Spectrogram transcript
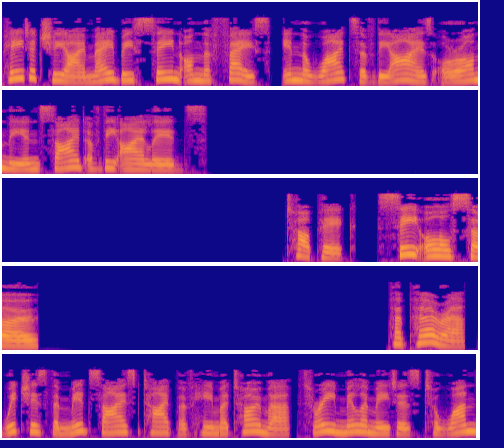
Petechiae may be seen on the face, in the whites of the eyes or on the inside of the eyelids. See also Purpura, which is the mid-sized type of hematoma 3 mm to 1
